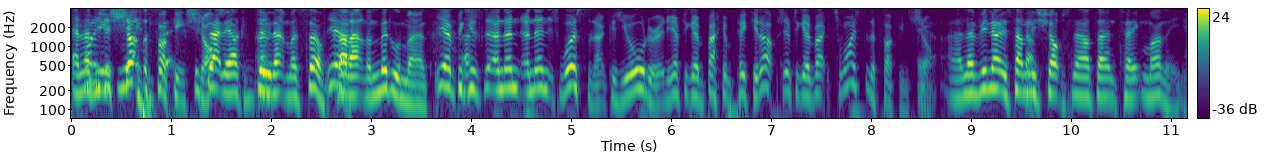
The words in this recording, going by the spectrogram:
and why don't you just shut yeah, the exa- fucking shop? Exactly, I could do and- that myself. yeah. Cut out the middleman. Yeah, because and then and then it's worse than that because you order it and you have to go back and pick it up. So you have to go back twice to the fucking shop. And have you noticed how many shops now don't take money?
